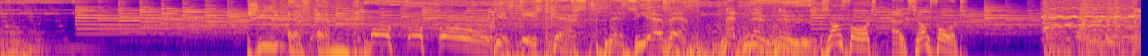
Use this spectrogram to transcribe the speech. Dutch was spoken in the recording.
ZFM. Ho, ho, ho. Dit is kerst met ZFM. Met men nu. Zandvoort uit Zandvoort.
